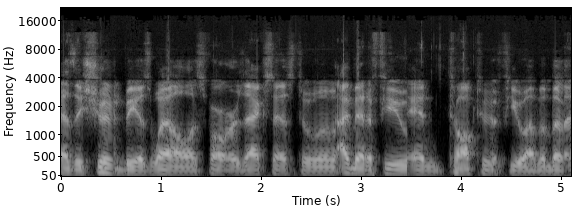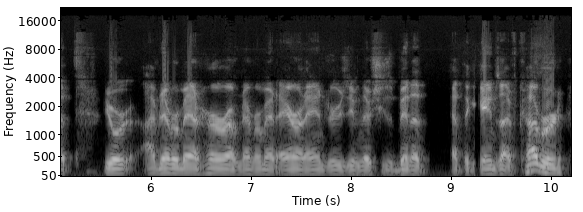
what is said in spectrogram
as they should be as well, as far as access to them. I've met a few and talked to a few of them, but you're I've never met her. I've never met Erin Andrews, even though she's been at, at the games I've covered.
